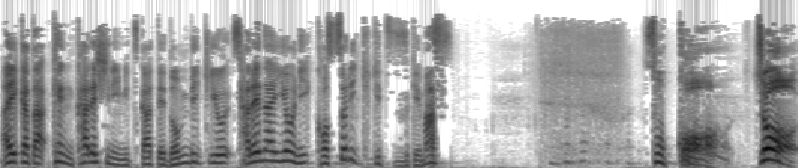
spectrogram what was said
相方兼彼氏に見つかってドン引きをされないようにこっそり聞き続けます。そっか。じゃあ、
